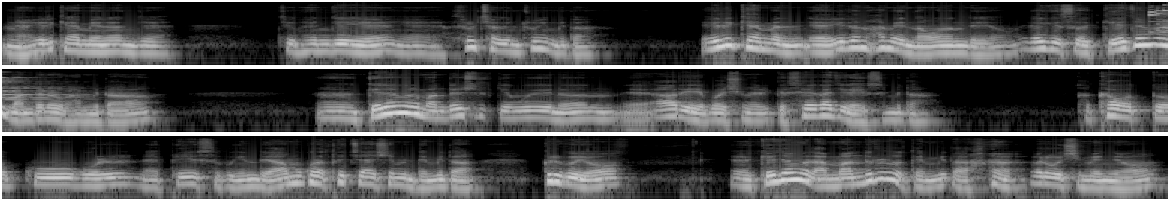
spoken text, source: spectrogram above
네, 이렇게 하면은 이제 지금 현재에 예, 설치하기 중입니다. 이렇게 하면 예, 이런 화면이 나오는데요. 여기서 계정을 만들어 합니다. 어, 계정을 만드실 경우에는 예, 아래에 보시면 이렇게 세 가지가 있습니다. 카카오톡, 구글, 네, 페이스북인데 아무거나 터치하시면 됩니다. 그리고요, 예, 계정을 안 만들어도 됩니다. 어려우시면요.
